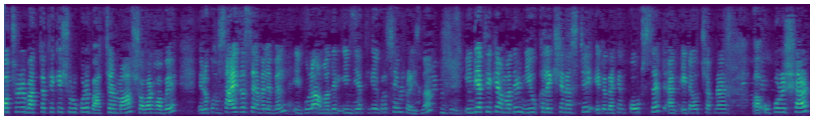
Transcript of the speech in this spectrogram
বছরের বাচ্চা থেকে শুরু করে বাচ্চার মা সবার হবে। এরকম সাইজ আছে অ্যাভেলেবেল এগুলো আমাদের ইন্ডিয়া থেকে এগুলো সেম প্রাইস না? ইন্ডিয়া থেকে আমাদের নিউ কালেকশন আসছে। এটা দেখেন কোট সেট এন্ড এটা হচ্ছে আপনার উপরের শার্ট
